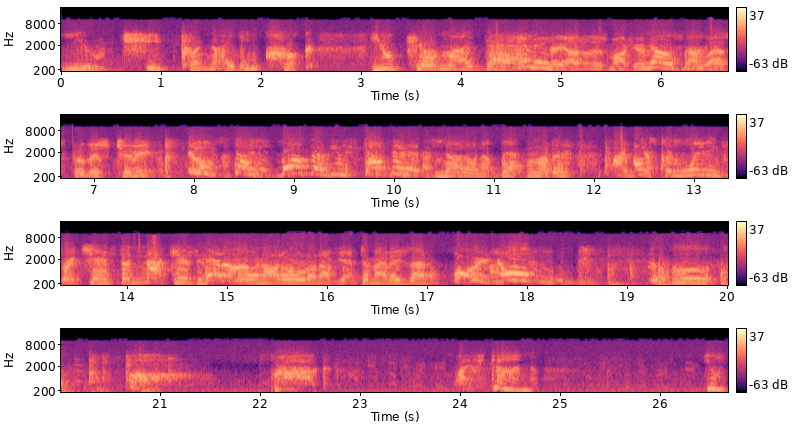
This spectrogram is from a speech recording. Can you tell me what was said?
You cheap, conniving crook. You killed my dad. Timmy! Stay out of this, Marcia. No, Buck. You asked for this, Timmy. No, stop it, both of you! Stop it! Not on a bet, Mother. I've just been waiting for a chance to knock his head off. You're not old enough yet to manage that. Boy, oh. Oh. Oh. Brock. What have you done? You.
